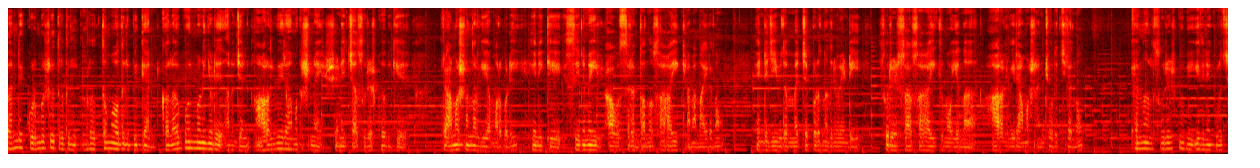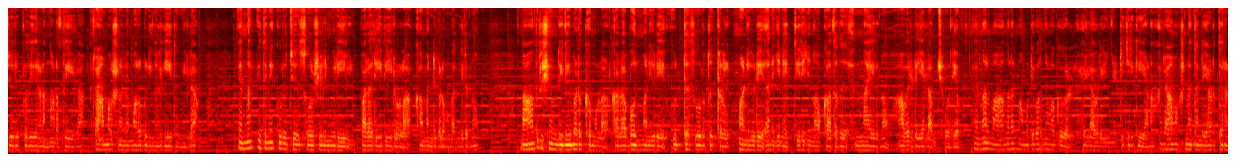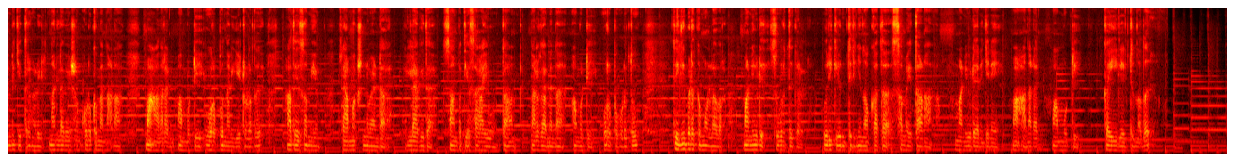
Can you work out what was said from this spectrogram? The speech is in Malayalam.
തന്റെ കുടുംബക്ഷേത്രത്തിൽ നൃത്തം അവതരിപ്പിക്കാൻ കലാഭവൻ മണിയുടെ അനുജൻ ആർ എൽ വി രാമകൃഷ്ണനെ ക്ഷണിച്ച സുരേഷ് ഗോപിക്ക് രാമകൃഷ്ണൻ നൽകിയ മറുപടി എനിക്ക് സിനിമയിൽ അവസരം തന്നു സഹായിക്കണമെന്നായിരുന്നു. എന്റെ ജീവിതം മെച്ചപ്പെടുന്നതിനു വേണ്ടി സുരേഷ് സാർ സഹായിക്കുമോ എന്ന് ആർ എൽ വി രാമകൃഷ്ണൻ ചോദിച്ചിരുന്നു. എന്നാൽ സുരേഷ് ഗോപി ഇതിനെക്കുറിച്ച് ഒരു പ്രതികരണം നടത്തിയില്ല. രാമകൃഷ്ണന് മറുപടി നൽകിയതുമില്ല. എന്നാൽ ഇതിനെക്കുറിച്ച് സോഷ്യൽ മീഡിയയിൽ പല രീതിയിലുള്ള കമന്റുകളും വന്നിരുന്നു. നാദൃശ്യം ദിലീപടക്കമുള്ള കലാബോൻ മണിയുടെ ഉറ്റ സുഹൃത്തുക്കൾ മണിയുടെ അനുജനെ തിരിഞ്ഞു നോക്കാത്തത് എന്നായിരുന്നു അവരുടെ എല്ലാം ചോദ്യം. എന്നാൽ മഹാനടൻ മമ്മൂട്ടി പറഞ്ഞ വാക്കുകൾ എല്ലാവരെയും ഞെട്ടിച്ചിരിക്കുകയാണ്. രാമകൃഷ്ണൻ തന്റെ അടുത്ത രണ്ട് ചിത്രങ്ങളിൽ നല്ല വേഷം കൊടുക്കുമെന്നാണ് മഹാനടൻ മമ്മൂട്ടി ഉറപ്പ് നൽകിയിട്ടുള്ളത്. അതേസമയം രാമകൃഷ്ണന് വേണ്ട എല്ലാവിധ സാമ്പത്തിക സഹായവും താൻ നൽകാമെന്ന് മമ്മൂട്ടി ഉറപ്പ് കൊടുത്തു. ദിലീപടക്കമുള്ളവർ മണിയുടെ സുഹൃത്തുക്കൾ ഒരിക്കലും തിരിഞ്ഞു നോക്കാത്ത സമയത്താണ് മണിയുടെ അനുജനെ മഹാനടൻ മമ്മൂട്ടി കയ്യിലേറ്റുന്നത്.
